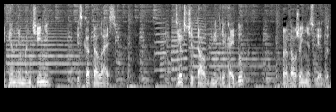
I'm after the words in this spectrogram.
Генри Манчини из Каталайс. Текст читал Дмитрий Гайдук, Продолжение следует.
